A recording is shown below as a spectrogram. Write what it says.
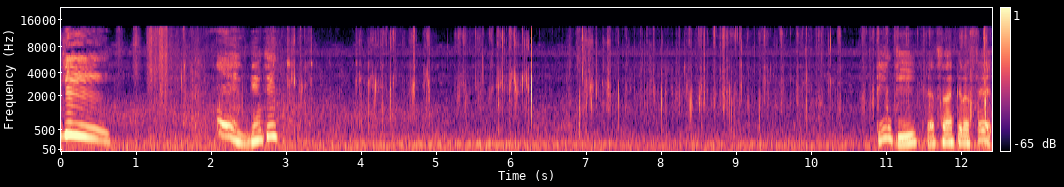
Gingy! Hey, Gingy. Gingy, that's not gonna fit.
